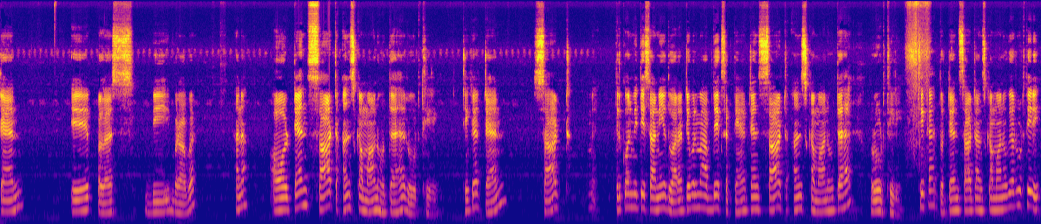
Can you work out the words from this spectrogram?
टेन ए प्लस बी बराबर, है ना? और टेन साठ अंश का मान होता है रूट थ्री ठीक है? टेन साठ में त्रिकोणमिति सारणीय द्वारा टेबल में आप देख सकते हैं टेन साठ अंश का मान होता है रूट थ्री ठीक है? तो टेन साठ अंश का मान हो गया रूट थ्री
